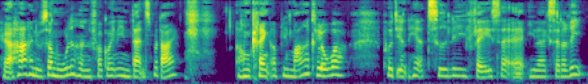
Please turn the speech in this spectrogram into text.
Her har han jo så muligheden for at gå ind i en dans med dig, omkring at blive meget klogere på den her tidlige fase af iværksætteri,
